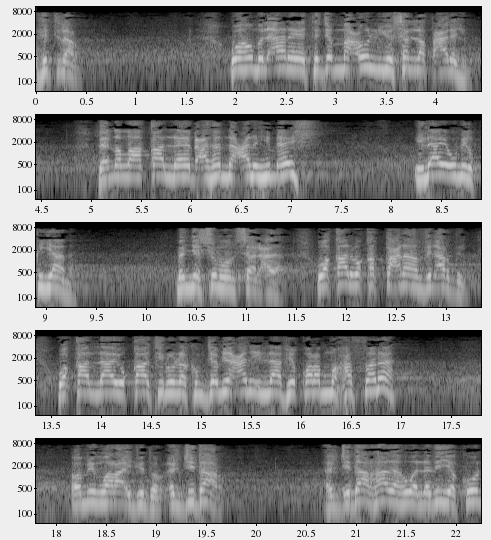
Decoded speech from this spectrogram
هتلر. وهم الآن يتجمعون ليسلط عليهم. لأن الله قال لا يبعثن عليهم إيش؟ إلى يوم القيامة. من يسومهم سوء العذاب. وقال وقطعناهم في الأرض. وقال لا يقاتلونكم جميعا إلا في قرى محصنة ومن وراء جدر. الجدار. الجدار هذا هو الذي يكون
